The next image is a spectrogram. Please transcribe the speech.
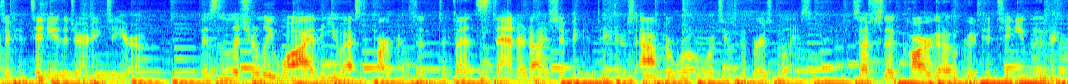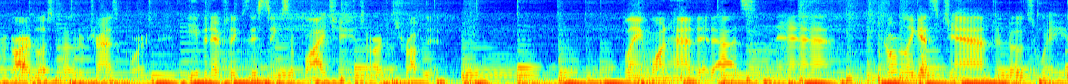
to continue the journey to Europe. This is literally why the US Department of Defense standardized shipping containers after World War II in the first place, such that cargo could continue moving regardless mode of transport, even if existing supply chains are disrupted. Playing one-handed adds, nah. Normally gets jammed and boats wait.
